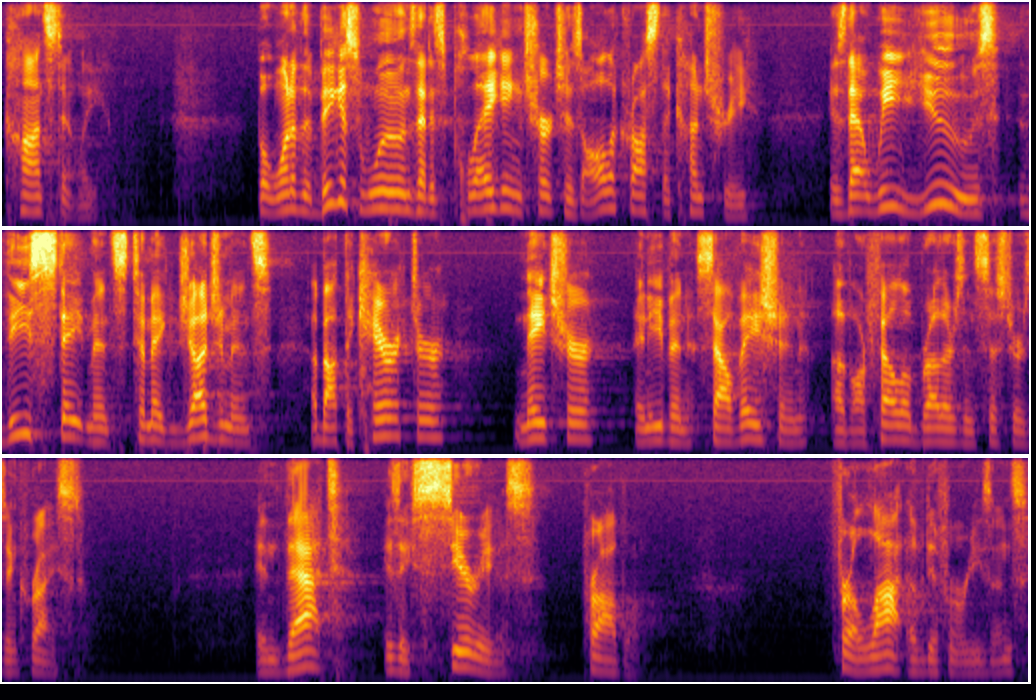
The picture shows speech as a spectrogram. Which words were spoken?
constantly. But one of the biggest wounds that is plaguing churches all across the country is that we use these statements to make judgments about the character, nature, and even salvation of our fellow brothers and sisters in Christ. And that is a serious problem for a lot of different reasons,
